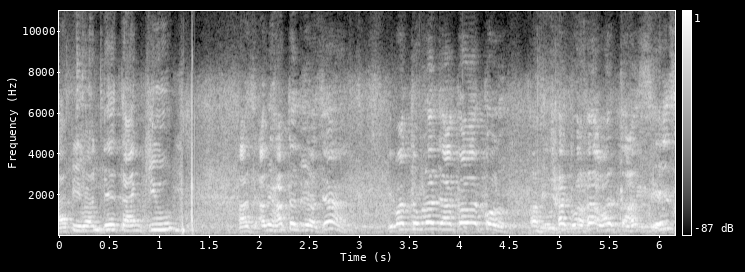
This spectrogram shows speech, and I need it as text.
হ্যাপি বার্থডে থ্যাংক ইউ আজ আমি হাতটা দিয়ে আছি হ্যাঁ? এবার তোমরা যা করার করো আমি যা করার আমার কাজ শেষ।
